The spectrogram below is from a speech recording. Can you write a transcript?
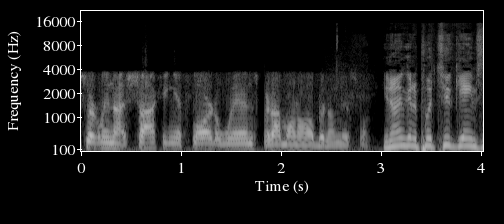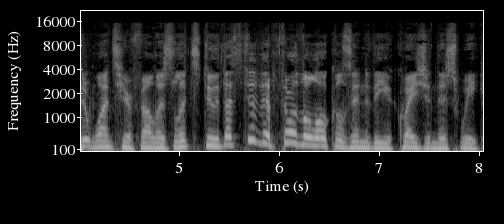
certainly not shocking if Florida wins, but I'm on Auburn on this one. You know, I'm going to put two games at once here, fellas. Let's do let's do the throw the locals into the equation this week.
